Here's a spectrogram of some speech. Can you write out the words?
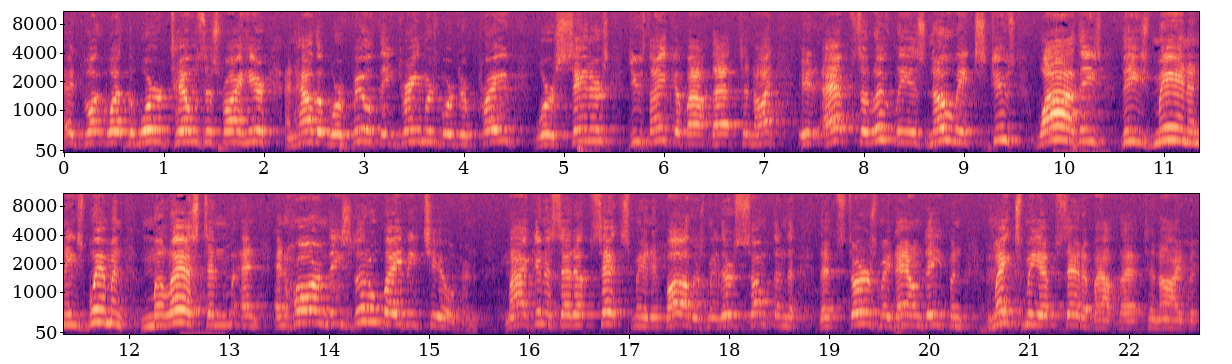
And what, what the word tells us right here and how that we're filthy dreamers, we're depraved, we're sinners. You think think about that tonight. It absolutely is no excuse why these, these men and these women molest and, and, and harm these little baby children. My goodness, that upsets me and it bothers me. There's something that, that stirs me down deep and makes me upset about that tonight. But,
